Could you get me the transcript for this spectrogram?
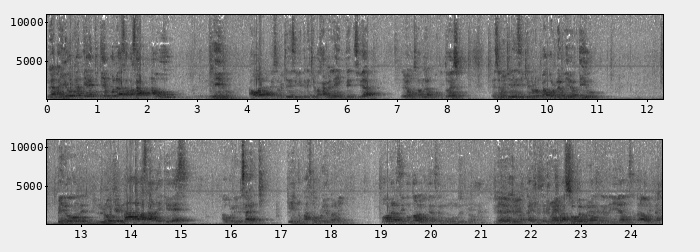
la mayor cantidad de tu tiempo la vas a pasar aburrido. Ahora, eso no quiere decir que tienes que bajarle la intensidad. Le vamos a hablar un poquito de eso. Eso no quiere decir que no lo puedas volver divertido. Pero lo que más va a pasar es que es aburrido. ¿Y ¿Saben qué es lo más aburrido para mí? Puedo hablar así con todas las confianza del mundo. ¿no? Chévere, Hay gente nueva, súper nueva, gente que no tiene idea dónde está ahorita.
